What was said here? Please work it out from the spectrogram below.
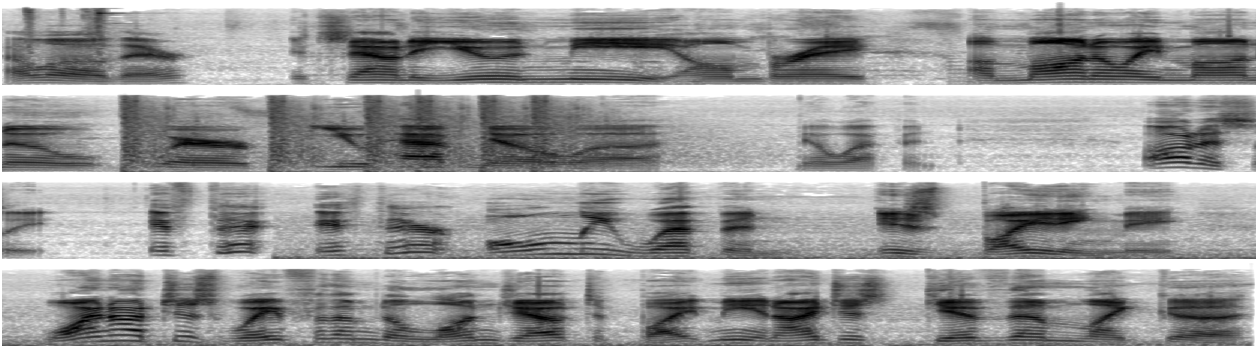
Hello there. It's down to you and me, hombre. A mano a mano where you have no, uh, no weapon. Honestly, if their if their only weapon is biting me, why not just wait for them to lunge out to bite me and I just give them like a,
